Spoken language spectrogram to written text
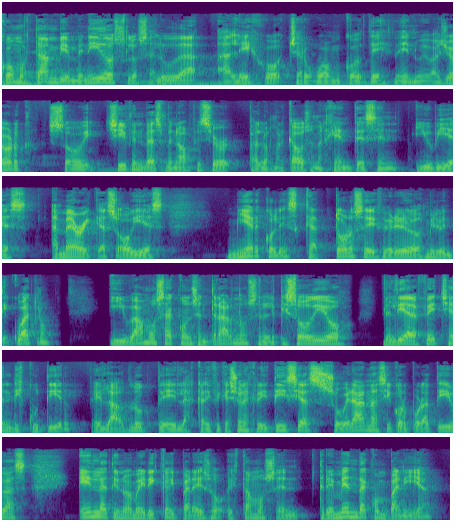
¿Cómo están? Bienvenidos. Los saluda Alejo Cherwonko desde Nueva York. Soy Chief Investment Officer para los mercados emergentes en UBS Americas. Hoy es miércoles 14 de febrero de 2024 y vamos a concentrarnos en el episodio del día de la fecha en discutir el outlook de las calificaciones crediticias soberanas y corporativas en Latinoamérica y para eso estamos en tremenda compañía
